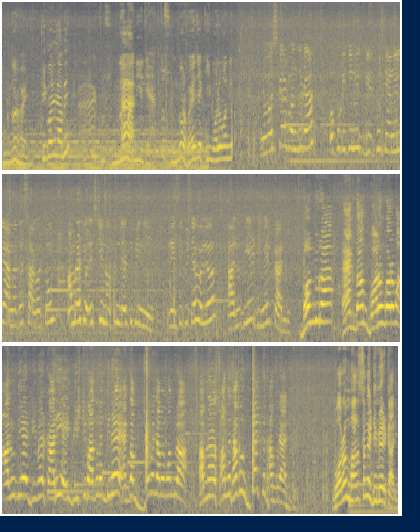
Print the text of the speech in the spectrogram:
সুন্দর হয়েছে। ঠিক বলি আমি হ্যাঁ, খুব সুন্দর হ্যাঁ। বানিয়েছে। এত সুন্দর হয়েছে কি বলব বন্ধু? নমস্কার বন্ধুরা। অপু কিচেন উইথ বীরপুর চ্যানেলে আপনাদের স্বাগতম। আমরা চলে এসেছি নতুন রেসিপি নিয়ে। রেসিপিটা হলো আলু দিয়ে ডিমের কারি। বন্ধুরা একদম গরম গরম আলু দিয়ে ডিমের কারি এই বৃষ্টি বাদলের দিনে একদম জমে যাবে বন্ধুরা। আপনারা সঙ্গে থাকুন দেখতে থাকুন আজকে। গরম ভাতের সঙ্গে ডিমের কারি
